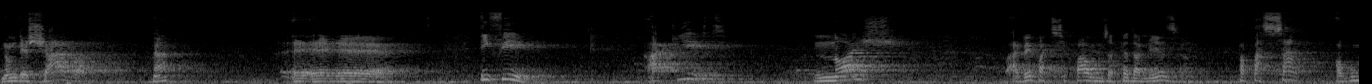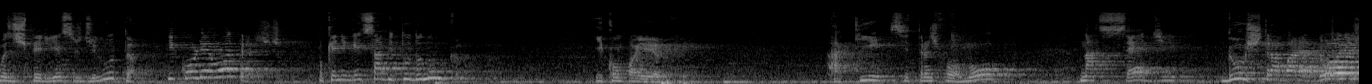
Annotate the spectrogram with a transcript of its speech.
não deixava, né? É, é, é. enfim, aqui nós às participávamos até da mesa para passar algumas experiências de luta e colher outras porque ninguém sabe tudo nunca. E companheiros, aqui se transformou na sede dos trabalhadores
